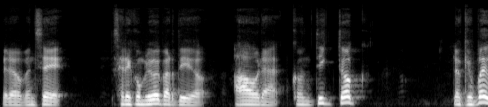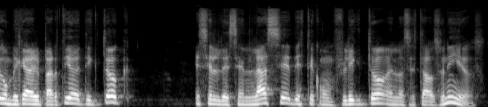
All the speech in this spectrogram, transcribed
pero pensé, se le complicó el partido. Ahora, con TikTok, lo que puede complicar el partido de TikTok es el desenlace de este conflicto en los Estados Unidos.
